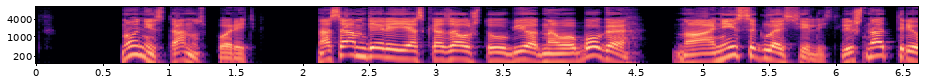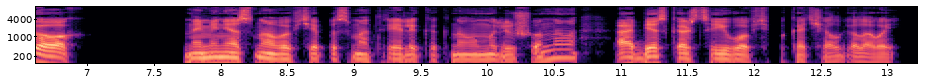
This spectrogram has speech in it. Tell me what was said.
Ну, не стану спорить. На самом деле я сказал, что убью одного Бога, но они согласились лишь на трех. На меня снова все посмотрели, как на умалишенного, а бес, кажется, и вовсе покачал головой.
